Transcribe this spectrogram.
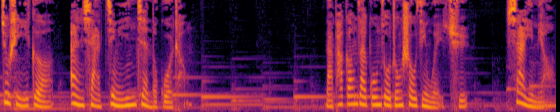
就是一个按下静音键的过程。哪怕刚在工作中受尽委屈，下一秒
